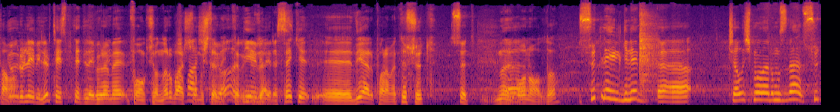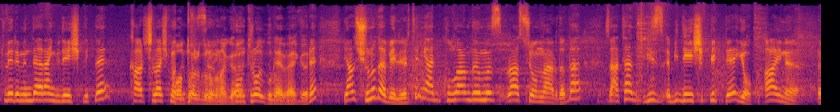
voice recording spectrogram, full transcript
Tamam. görülebilir, tespit edilebilir. Üreme fonksiyonları başlamış Başlıyor demektir. diyebiliriz. Güzel. Peki e, diğer parametre süt. Süt. Ne, Ee, o ne oldu? Sütle ilgili e, çalışmalarımızda süt veriminde herhangi bir değişiklikle karşılaşmadığımızı Kontrol grubuna söyleyeyim. göre. Kontrol grubuna Evet. göre. Yalnız şunu da belirteyim yani kullandığımız rasyonlarda da zaten biz bir değişiklik de yok. Aynı e,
